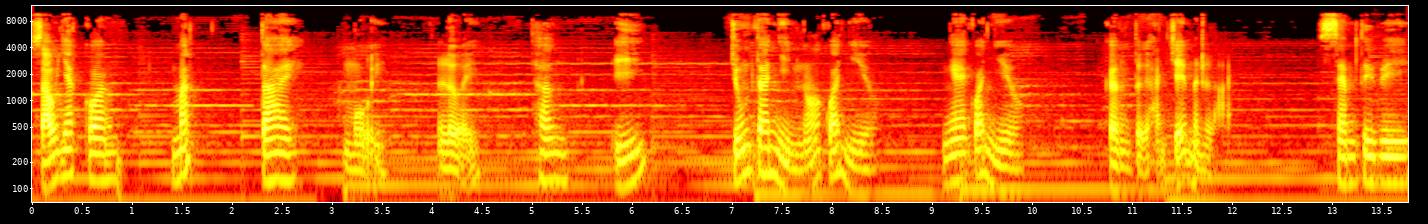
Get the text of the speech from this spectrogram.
Sáu giác quan, mắt, tai, mũi, lưỡi, thân, ý. Chúng ta nhìn ngó quá nhiều, nghe quá nhiều, cần tự hạn chế mình lại. Xem tivi,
